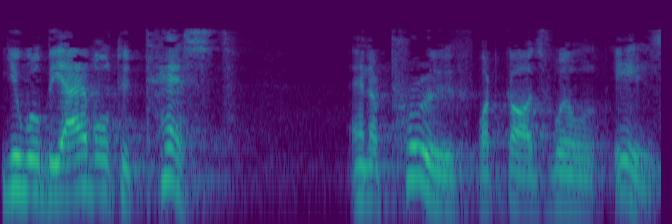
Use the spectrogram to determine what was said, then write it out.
you will be able to test and approve what God's will is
